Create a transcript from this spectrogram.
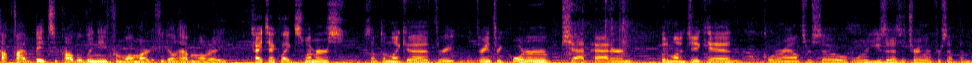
top five baits you probably need from Walmart if you don't have them already. Keitech Lake swimmers, something like a three, three and three quarter shad pattern. Put them on a jig head, quarter ounce or so, or use it as a trailer for something.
